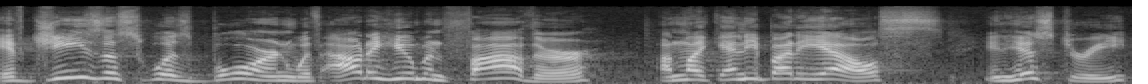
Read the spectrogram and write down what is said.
If Jesus was born without a human father, unlike anybody else in history,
